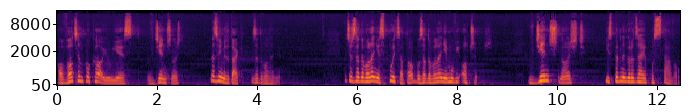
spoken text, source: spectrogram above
Owocem pokoju jest wdzięczność, nazwijmy to tak, zadowolenie. Chociaż zadowolenie spłyca to, bo zadowolenie mówi o czymś. Wdzięczność jest pewnego rodzaju postawą.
